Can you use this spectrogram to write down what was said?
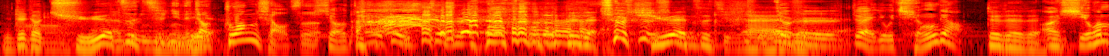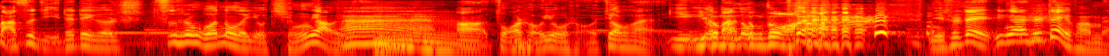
你这叫取悦自己，你那叫装小资。小资 就是对对就是取悦自己，哎就是对有情调对对对，啊，喜欢把自己的这个私生活弄得有情调一点哎，啊，左手右手交换一一个慢动作对，你是这应该是这方面，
